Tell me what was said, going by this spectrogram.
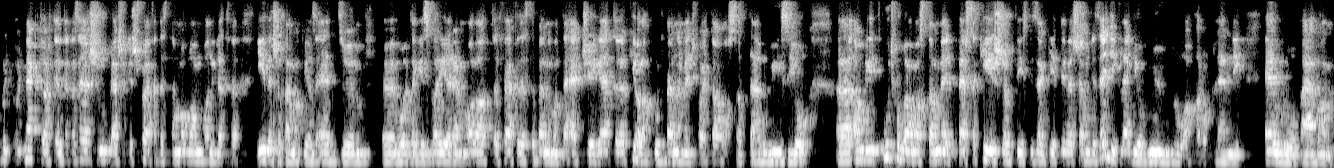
hogy, hogy megtörténtek az első ugrások, és felfedeztem magamban, illetve édesapám, aki az edzőm volt egész karrierem alatt, felfedezte bennem a tehetséget, kialakult bennem egyfajta hosszabb távú vízió, amit úgy fogalmaztam meg persze később, 10-12 évesen, hogy az egyik legjobb műugró akarok lenni Európában.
